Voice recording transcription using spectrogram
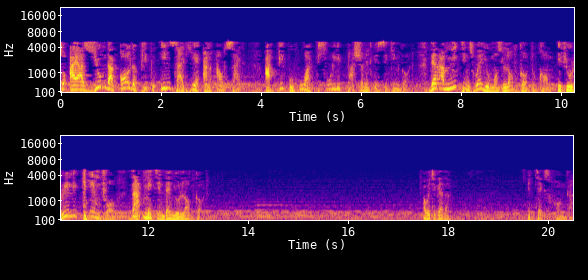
So I assume that all the people inside here and outside are people who are truly passionately seeking God. There are meetings where you must love God to come. If you really came for that meeting, then you love God. Are we together? It takes hunger.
